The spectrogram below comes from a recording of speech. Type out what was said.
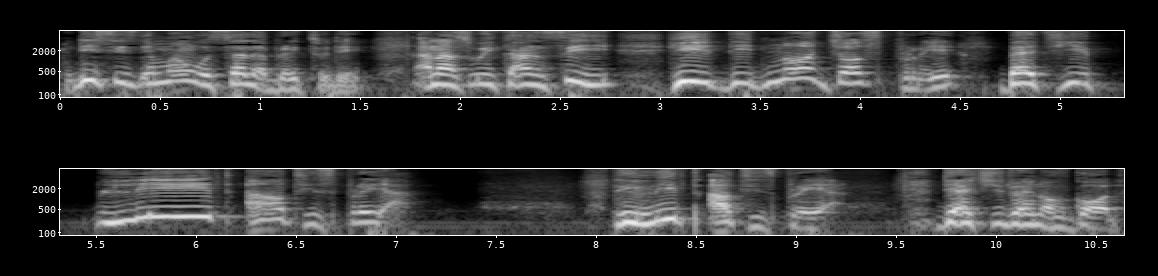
This is the man we celebrate today. And as we can see, he did not just pray, but he lived out his prayer. He lived out his prayer. Dear children of God,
